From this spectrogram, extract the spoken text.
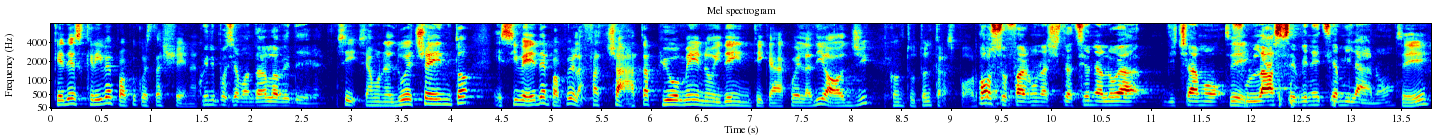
che descrive proprio questa scena. Quindi possiamo andarlo a vedere. Sì, siamo nel 200 e si vede proprio la facciata più o meno identica a quella di oggi con tutto il trasporto. Posso fare una citazione allora, diciamo, Sì. sull'asse Venezia-Milano? Sì.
